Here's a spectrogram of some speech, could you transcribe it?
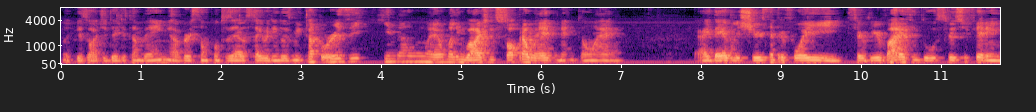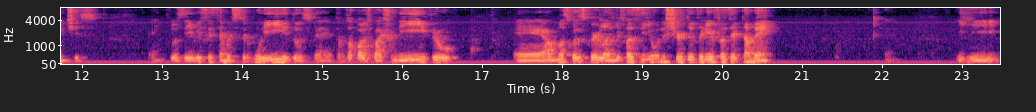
no episódio dele também. A versão 1.0 saiu em 2014, que não é uma linguagem só para web, né? Então é a ideia do Elixir sempre foi servir várias indústrias diferentes, é, inclusive sistemas distribuídos, é, protocolos de baixo nível, é, algumas coisas que o Erlang fazia, o Elixir deveria fazer também. E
